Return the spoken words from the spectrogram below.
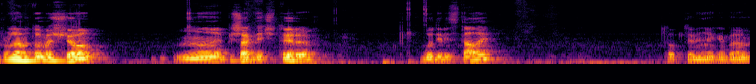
проблема в тому, що пішак d4 буде відсталий. Тобто він якби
